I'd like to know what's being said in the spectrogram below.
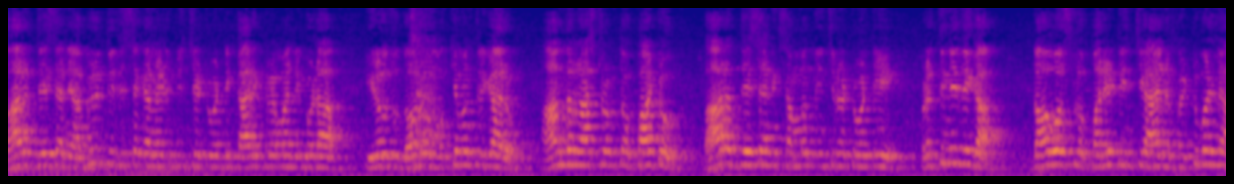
భారతదేశాన్ని అభివృద్ధి దిశగా నడిపించేటువంటి కార్యక్రమాన్ని కూడా ఈరోజు గౌరవ ముఖ్యమంత్రి గారు ఆంధ్ర రాష్ట్రంతో పాటు భారతదేశానికి సంబంధించినటువంటి ప్రతినిధిగా దావోస్లో పర్యటించి ఆయన పెట్టుబడుల్ని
